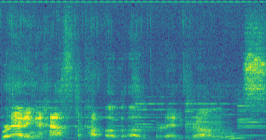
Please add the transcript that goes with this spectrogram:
We're adding a half a cup of, of breadcrumbs.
